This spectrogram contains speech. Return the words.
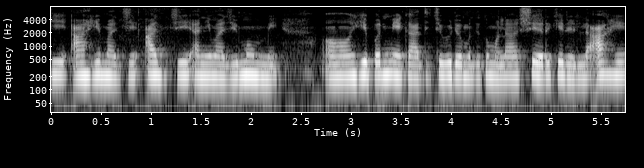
ही आहे माझी आजी आणि माझी मम्मी. हे पण मी एका आधीच्या व्हिडिओमध्ये तुम्हाला शेअर केलेलं आहे.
